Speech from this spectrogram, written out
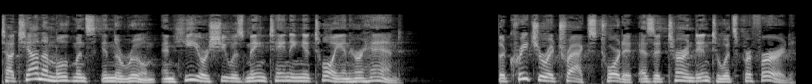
Tatiana movements in the room and he or she was maintaining a toy in her hand. The creature attracts toward it as it turned into its preferred.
